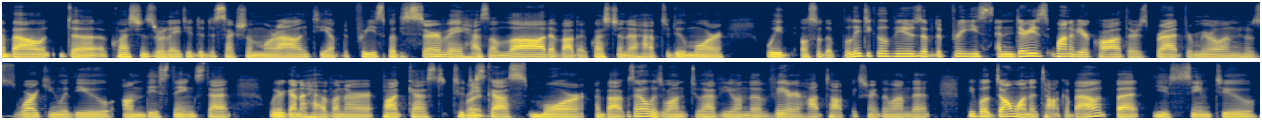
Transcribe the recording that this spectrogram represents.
about the questions related to the sexual morality of the priest, but the survey has a lot of other questions that have to do more with also the political views of the priest. And there is one of your co-authors, Brad Vermurlen, who's working with you on these things that we're gonna have on our podcast to Right. discuss more about. Because I always want to have you on the very hot topics, right? The one that people don't want to talk about, but you seem to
